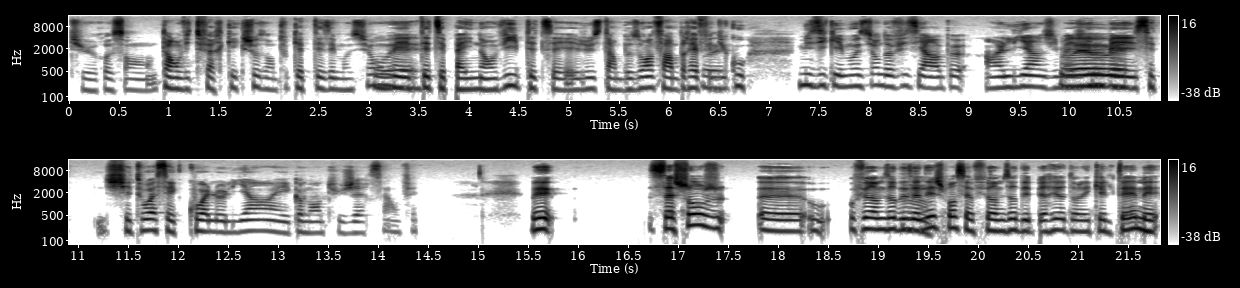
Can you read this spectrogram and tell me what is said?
tu ressens, t'as envie de faire quelque chose, en tout cas de tes émotions, Ouais. mais peut-être c'est pas une envie, peut-être c'est juste un besoin, enfin, bref, et du coup, musique et émotion d'office, il y a un peu un lien, j'imagine, Ouais, mais c'est, chez toi, c'est quoi le lien et comment tu gères ça, en fait? Mais ça change euh, au, fur et à mesure des Mhm. années, je pense, et au fur et à mesure des périodes dans lesquelles t'es. Mais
